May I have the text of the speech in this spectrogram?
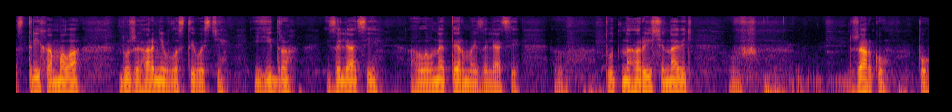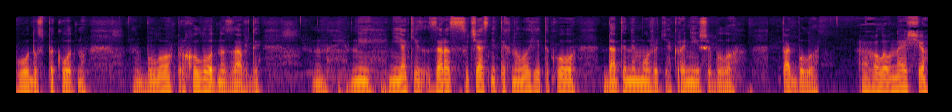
стріха мала дуже гарні властивості і гідроізоляції, а головне термоізоляції. Тут на горищі навіть в жарку погоду спекотну було прохолодно завжди. Ні, ніякі зараз сучасні технології такого дати не можуть, як раніше було. Так було. А головне, що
